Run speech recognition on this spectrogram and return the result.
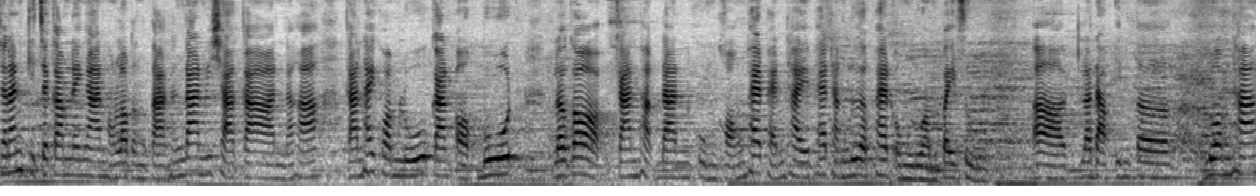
ฉะนั้นกิจกรรมในงานของเราต่างๆ ทั้งด้านวิชาการนะคะ การให้ความรู้ การออกบูธ แล้วก็การผลักดันกลุ่มของแพทย์แผนไทย แพทย์ทางเลือก แพทย์องค์รวมไปสู่ระดับอินเตอร์ รวมทั้ง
